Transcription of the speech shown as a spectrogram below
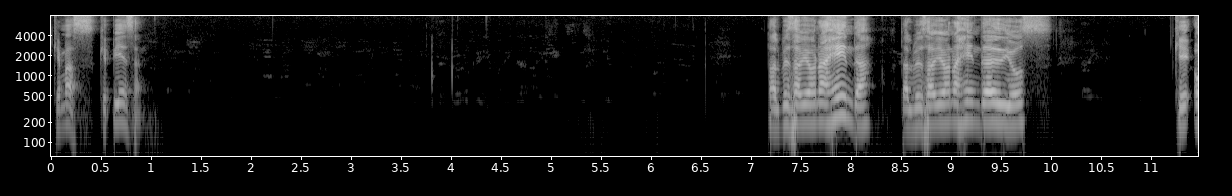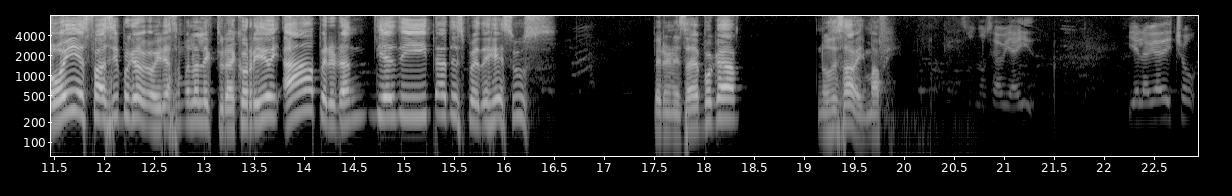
¿Qué más? ¿Qué piensan? Tal vez había una agenda, tal vez había una agenda de Dios. Que hoy es fácil porque hoy hacemos la lectura de corrido y, ah, pero eran 10 días después de Jesús. Pero en esa época no se sabe, Mafi. Jesús no se había ido. Y él había dicho,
